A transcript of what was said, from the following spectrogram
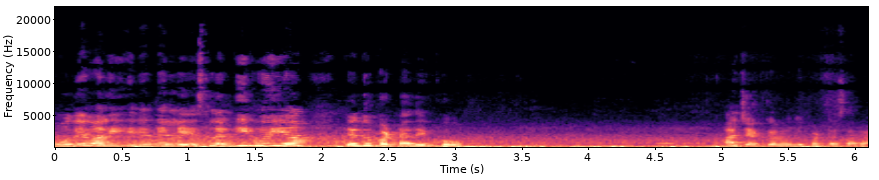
ਉਹਦੇ ਵਾਲੀ ਇਹਦੇ ਤੇ ਲੇਸ ਲੱਗੀ ਹੋਈ ਆ ਤੇ ਦੁਪੱਟਾ ਦੇਖੋ। ਆ ਚੈੱਕ ਕਰੋ ਦੁਪੱਟਾ ਸਾਰਾ।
